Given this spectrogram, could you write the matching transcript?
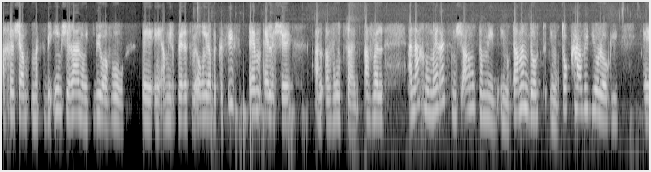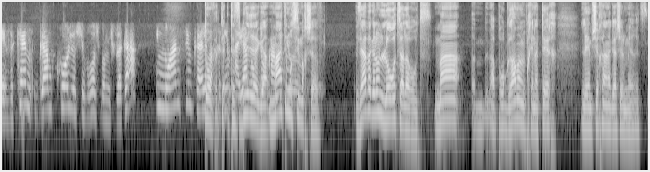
אחרי שהמצביעים שלנו הצביעו עבור אה, אה, עמיר פרץ ואורלי אבקסיס, הם אלה שעברו צד. אבל אנחנו, מרצ, נשארנו תמיד עם אותן עמדות, עם אותו קו אידיאולוגי, אה, וכן, גם כל יושב ראש במפלגה, עם ניואנסים כאלה טוב, ואחרים, ת- היה באותו רגע, קו מה אתם אידיאולוגי. עושים עכשיו? זהבה גלאון לא רוצה לרוץ. מה הפרוגרמה מבחינתך להמשך ההנהגה של מרצ?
